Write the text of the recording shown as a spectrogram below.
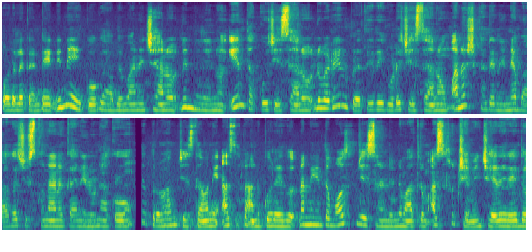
కోడల కంటే నిన్నే ఎక్కువగా అభిమానించాను. నిన్ను నేను ఏం తక్కువ చేశాను? నువ్వు అడిగిన ప్రతిదీ కూడా చేశాను. మనోజ్ కంటే నిన్నే బాగా చూసుకున్నాను. కానీ నువ్వు నాకు ద్రోహం చేస్తావని అసలు అనుకోలేదు. నన్ను ఇంత మోసం చేసిన నిన్ను మాత్రం అసలు క్షమించేదే లేదు.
